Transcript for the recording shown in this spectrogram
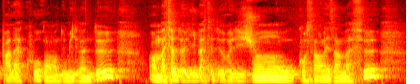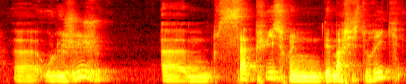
par la Cour en 2022 en matière de liberté de religion ou concernant les armes à feu, où le juge s'appuie sur une démarche historique,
